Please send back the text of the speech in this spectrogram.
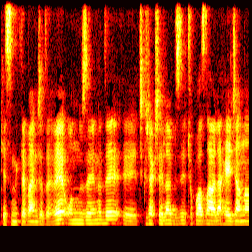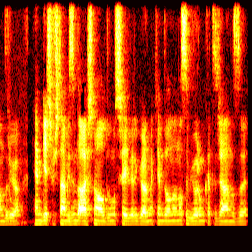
Kesinlikle bence de ve onun üzerine de e, çıkacak şeyler bizi çok fazla hala heyecanlandırıyor. Hem geçmişten bizim de aşina olduğumuz şeyleri görmek hem de ona nasıl bir yorum katacağınızı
